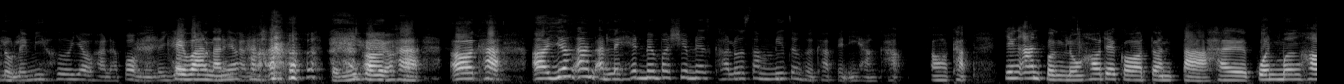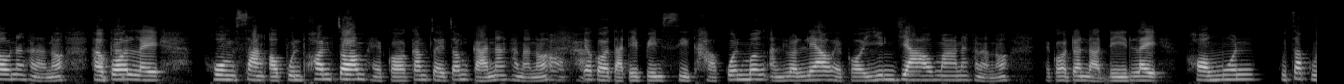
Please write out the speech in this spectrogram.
โหลดเลยมีเฮอเยาวค่ะนะป้อมยังได้ใครว่านั้นเนี่ยค่ะแต่มีเฮอ๋ออค่ะค่ะอ๋อค่ะอ่ายังอันอันเลยเฮ็ด membership เนี่ยค่ะโลซัมมีจังเหือค่ะเป็นอีหังค่ะ อ๋อค่ะยิ่งอ่านเปิงลงเฮาได้ก็ตอนตาให้กวนเมืองเฮานั่นขนาดเนาะเฮาบ่เลยโฮมสั่งเอาปุนพรจอมให้ก็กำใจจอมการนั่นขนาดเนาะอ๋อค่ะแล้วก็ตัดได้เป็นสีขาวกวนเมืองอันร้อนแล้วให้ก็ยินยาวมานั่นขนาดเนาะให้ก็ตอนดัดดีไล่ข้อมูลกูจับกู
